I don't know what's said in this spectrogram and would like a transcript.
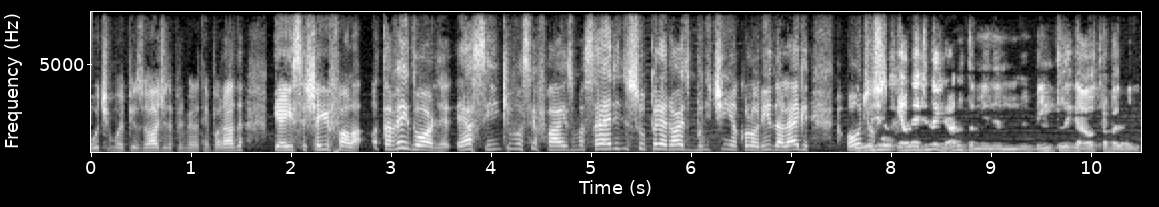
último episódio da primeira temporada. E aí você chega e fala: Ó, tá vendo, Warner? É assim que você faz uma série de super-heróis bonitinha, colorida, alegre, onde os, Ela é de legado também, né? É bem legal trabalhar isso.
